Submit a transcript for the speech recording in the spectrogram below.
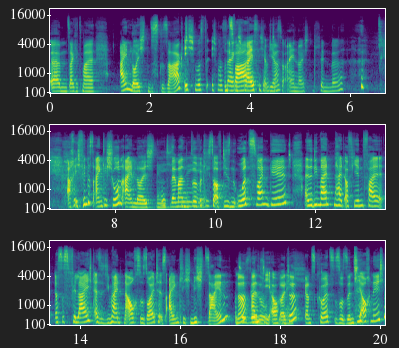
ähm, sag ich jetzt mal, Einleuchtendes gesagt. Ich muss, ich muss sagen, zwar, ich weiß nicht, ob ich ja? das so einleuchtend finde. Ach, ich finde es eigentlich schon einleuchtend, Echt? wenn man nee. so wirklich so auf diesen Urzwang geht. Also die meinten halt auf jeden Fall, dass es vielleicht, also die meinten auch, so sollte es eigentlich nicht sein. Ne? So sind also, die auch Leute, nicht. ganz kurz, so sind die auch nicht.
